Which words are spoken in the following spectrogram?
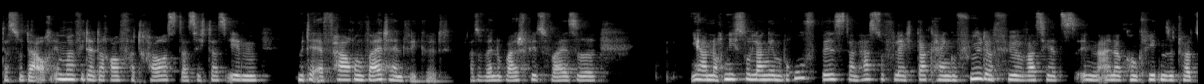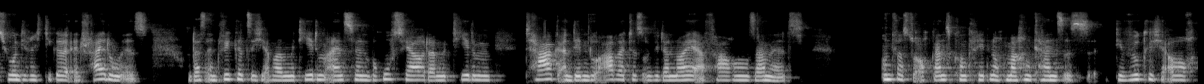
dass du da auch immer wieder darauf vertraust, dass sich das eben mit der Erfahrung weiterentwickelt. Also wenn du beispielsweise ja noch nicht so lange im Beruf bist, dann hast du vielleicht gar kein Gefühl dafür, was jetzt in einer konkreten Situation die richtige Entscheidung ist. Und das entwickelt sich aber mit jedem einzelnen Berufsjahr oder mit jedem Tag, an dem du arbeitest und wieder neue Erfahrungen sammelst. Und was du auch ganz konkret noch machen kannst, ist dir wirklich auch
